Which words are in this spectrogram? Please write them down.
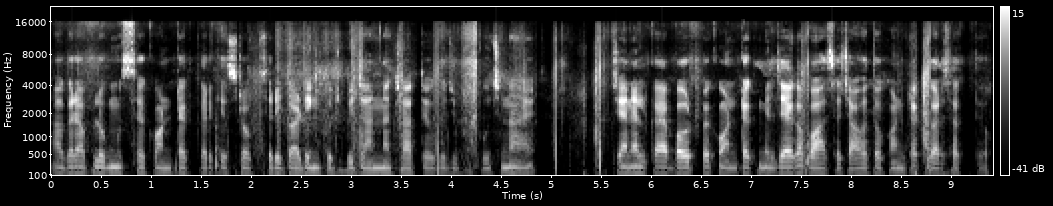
अगर आप लोग मुझसे कांटेक्ट करके स्टॉक से रिगार्डिंग कुछ भी जानना चाहते हो, कुछ भी पूछना है चैनल का अबाउट पे कांटेक्ट मिल जाएगा। वहाँ से चाहो तो कांटेक्ट कर सकते हो।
